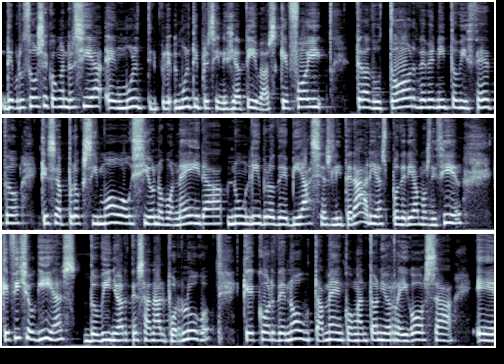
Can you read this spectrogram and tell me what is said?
debruzouse con enerxía en múltiples, múltiples iniciativas, que foi tradutor de Benito Biceto que se aproximou ao Xiono Boneira nun libro de viaxes literarias, poderíamos dicir, que fixo guías do viño artesanal por Lugo, que coordenou tamén con Antonio Reigosa eh,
